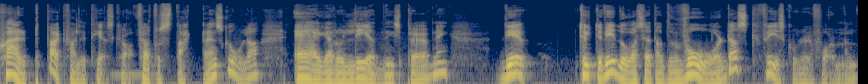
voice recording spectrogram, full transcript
skärpta kvalitetskrav för att få starta en skola, ägar och ledningsprövning. Det tyckte vi då var ett sätt att vårda friskolereformen.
